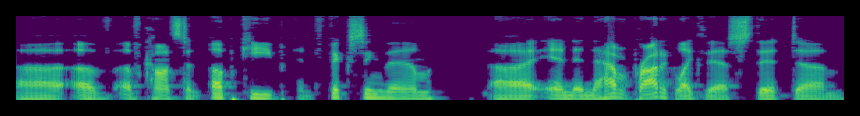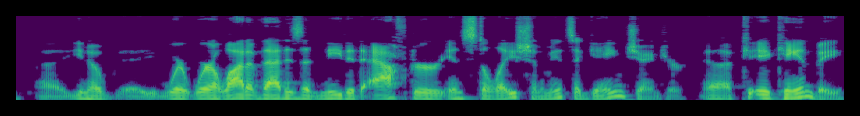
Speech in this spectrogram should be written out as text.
uh, of of constant upkeep and fixing them. Uh, and and to have a product like this that um, uh, you know where where a lot of that isn't needed after installation. I mean, it's a game changer. Uh, it can be.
